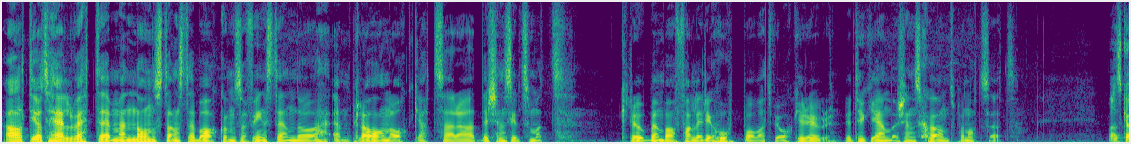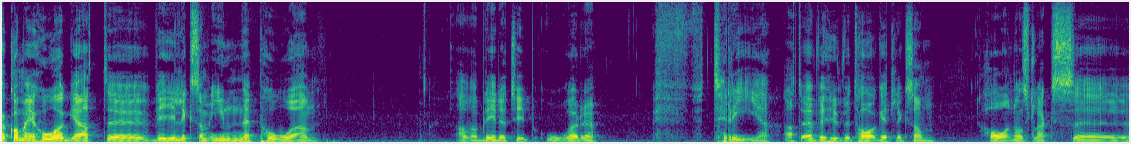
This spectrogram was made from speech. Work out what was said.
allt är åt helvete men någonstans där bakom så finns det ändå en plan och att så här, det känns inte som att klubben bara faller ihop av att vi åker ur. Det tycker jag ändå känns skönt på något sätt. Man ska komma ihåg att uh, vi är liksom inne på, ja vad blir det, typ år tre, att överhuvudtaget liksom ha någon slags uh,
